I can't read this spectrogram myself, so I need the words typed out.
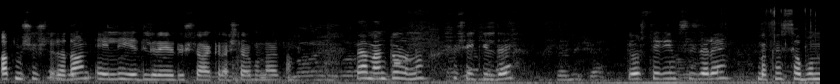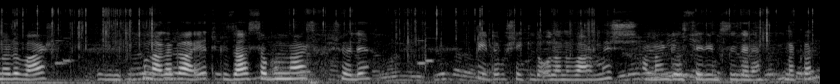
63 liradan 57 liraya düştü arkadaşlar bunlardan. Ve hemen Duru'nun şu şekilde göstereyim sizlere. Bakın sabunları var. Bunlar da gayet güzel sabunlar. Şöyle bir de bu şekilde olanı varmış. Hemen göstereyim sizlere. Bakın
